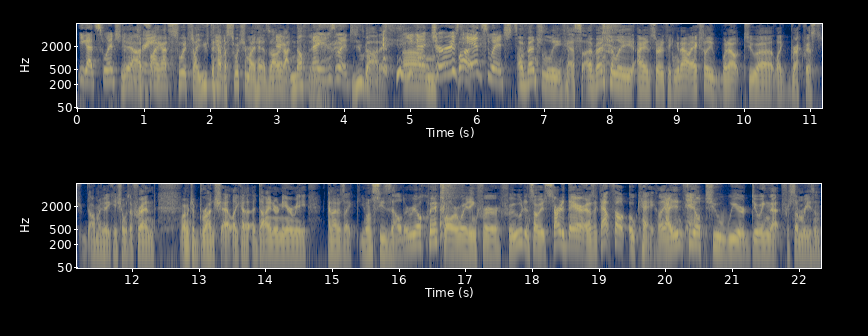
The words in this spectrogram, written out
you got switched. on Yeah, the train? like I got switched. I used to have a switch in my hands. Now I got nothing. now you switched. You got it. you Um, got jurors and switched. Eventually, yes. Eventually, I had started thinking it out. I actually went out to uh, like breakfast on my vacation with a friend. I went to brunch at like a, a diner near me, and I was like, "You want to see Zelda real quick while we're waiting for food?" And so it started there, and I was like, "That felt okay. Like I didn't feel too weird doing that for some reason."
